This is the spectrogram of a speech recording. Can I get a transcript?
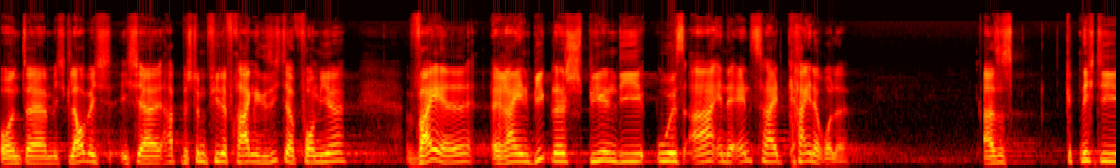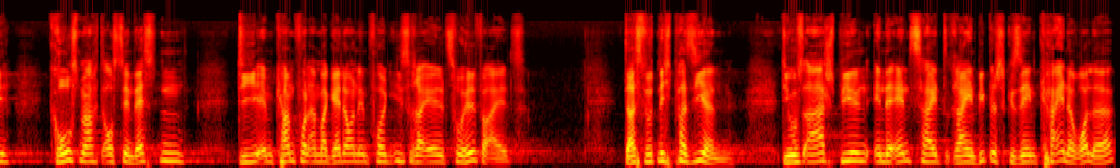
Und ähm, ich glaube, ich, ich äh, habe bestimmt viele fragende Gesichter vor mir, weil rein biblisch spielen die USA in der Endzeit keine Rolle. Also es gibt nicht die Großmacht aus dem Westen, die im Kampf von Armageddon dem Volk Israel zur Hilfe eilt. Das wird nicht passieren. Die USA spielen in der Endzeit rein biblisch gesehen keine Rolle.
